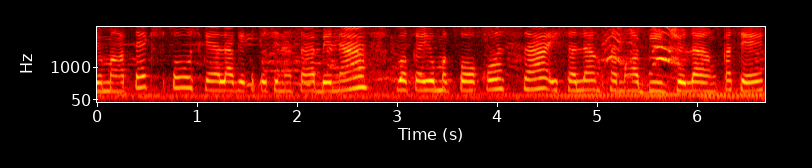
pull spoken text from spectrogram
yung mga text post, kaya lagi ko po sinasabi na huwag kayong mag-focus sa isa lang sa mga video lang kasi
